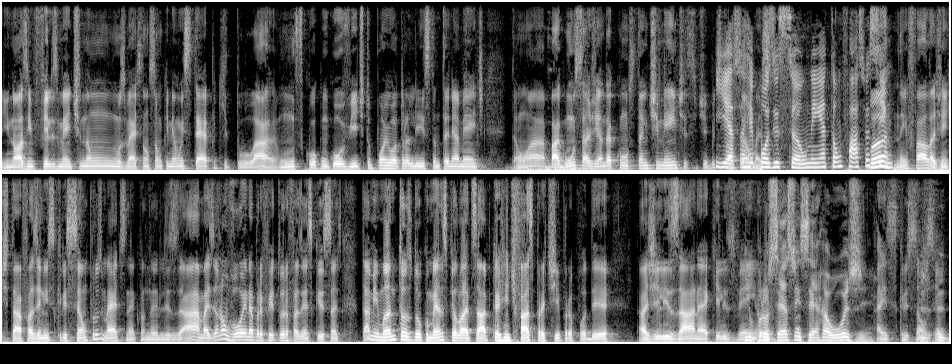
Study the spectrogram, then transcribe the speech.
e nós, infelizmente, não, os médicos não são que nem um step, que tu, ah, um ficou com Covid, tu põe o outro ali instantaneamente. Então a bagunça agenda constantemente esse tipo de e situação. E essa reposição mas... nem é tão fácil bah, assim. Nem fala, a gente está fazendo inscrição para os médicos, né? Quando eles, ah, mas eu não vou ir na prefeitura fazer inscrição. Tá, me manda teus documentos pelo WhatsApp que a gente faz para ti para poder agilizar, né, que eles venham. E o processo encerra hoje. A inscrição, sim.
